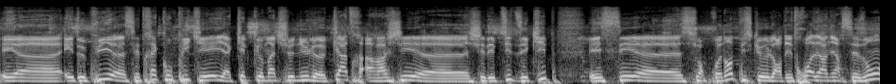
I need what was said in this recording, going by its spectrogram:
Et, euh, et depuis, euh, c'est très compliqué. Il y a quelques matchs nuls, 4 arrachés euh, chez des petites équipes. Et c'est euh, surprenant puisque lors des trois dernières saisons,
